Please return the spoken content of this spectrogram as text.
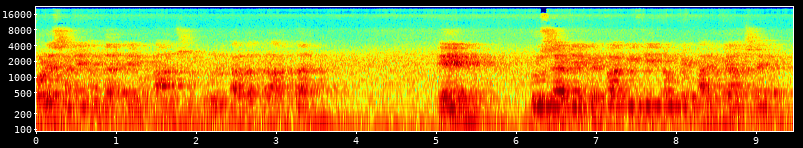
ਥੋੜੇ ਸਮੇਂ ਅੰਦਰ ਇਹ ਮਕਾਨ ਸੰਪੂਰਨ ਕਰ ਦਿੱਤਾ ਦਿੱਤਾ ਤੇ ਗੁਰੂ ਸਾਹਿਬ ਜੀ ਨੇ ਕਿਰਪਾ ਕੀਤੀ ਕਿਉਂਕਿ ਭਾਈ ਗਿਆਨ ਸਿੰਘ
